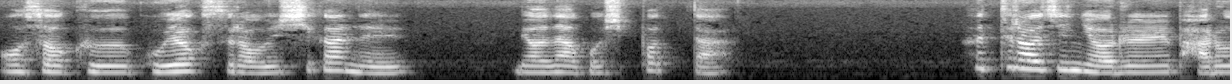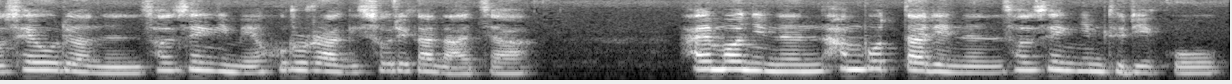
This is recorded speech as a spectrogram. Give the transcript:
어서 그 고역스러운 시간을 면하고 싶었다. 흐트러진 열을 바로 세우려는 선생님의 후루라기 소리가 나자 할머니는 한 보따리는 선생님 드리고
